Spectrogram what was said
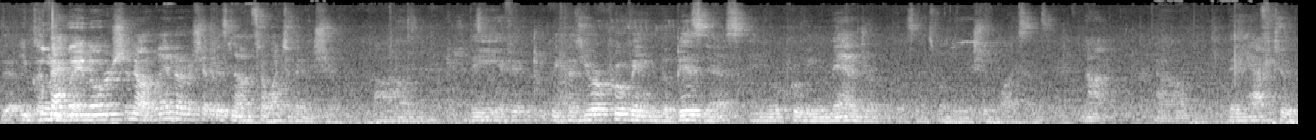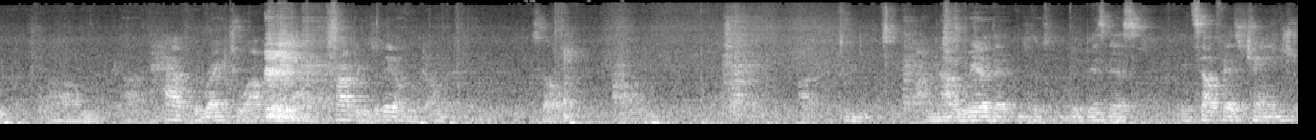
the- the Including fact that- land ownership? No, land ownership is not so much of an issue. The, if it, because you're approving the business and you're approving the manager of the business when you issue the license, not, um, they have to um, uh, have the right to operate the property, but they don't need to own it. So, um, uh, I'm not aware that the, the business itself has changed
